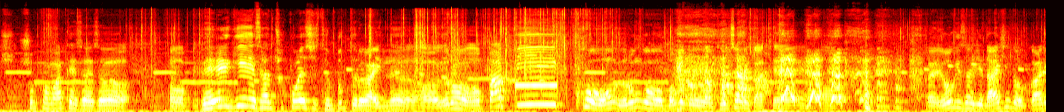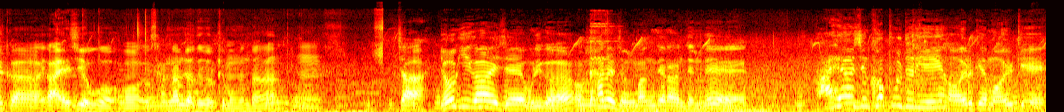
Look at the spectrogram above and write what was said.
슈- 슈퍼마켓에서 어, 벨기에산 초콜릿이 듬뿍 들어가 있는 어, 이런 어, 빠삐코 이런 거 먹어도 괜찮을 것 같아. 어. 야, 여기서 이제 날씨도 없고 하니까 이거 알지 이거 어, 상남자도 이렇게 먹는다. 음. 자 여기가 이제 우리가 어, 하늘 전망대라는 데인데 다 헤어진 커플들이 어, 이렇게 뭐 이렇게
